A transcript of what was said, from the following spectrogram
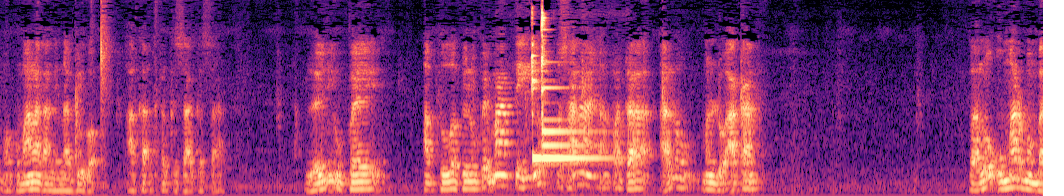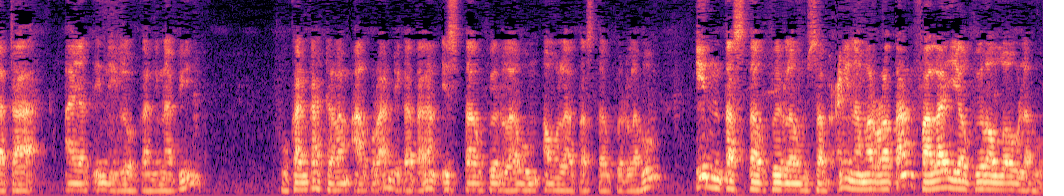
mau ke mana kanjeng Nabi kok? Agak tergesa-gesa. Ini Ubay Abdullah bin Ubay mati. Ke sana pada anu mendoakan. Lalu Umar membaca ayat ini loh kanjeng Nabi. Bukankah dalam Al-Quran dikatakan istaghfir lahum awla tastaghfir lahum in tastaghfir lahum sab'ina marratan fala lahum.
